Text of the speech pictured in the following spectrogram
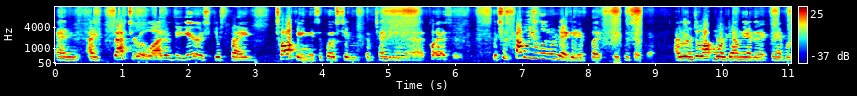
And I got through a lot of the years just by talking as opposed to attending uh, classes, which was probably a little negative, but it was okay. I learned a lot more down there than I can ever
